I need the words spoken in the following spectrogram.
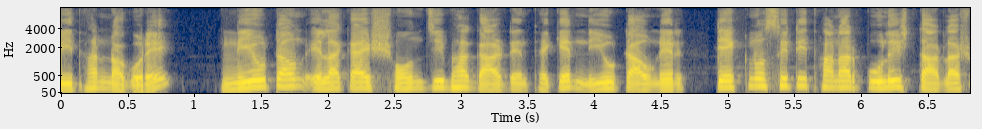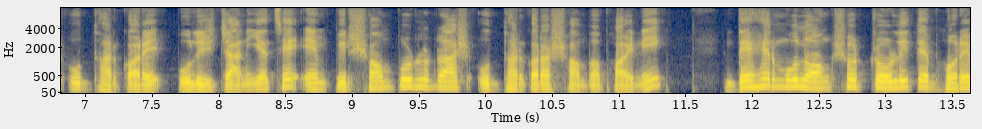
বিধাননগরে নিউ টাউন এলাকায় সঞ্জীভা গার্ডেন থেকে নিউ টাউনের টেকনোসিটি থানার পুলিশ তার লাশ উদ্ধার করে। পুলিশ জানিয়েছে, এমপির সম্পূর্ণ লাশ উদ্ধার করা সম্ভব হয়নি। দেহের মূল অংশ ট্রলিতে ভরে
